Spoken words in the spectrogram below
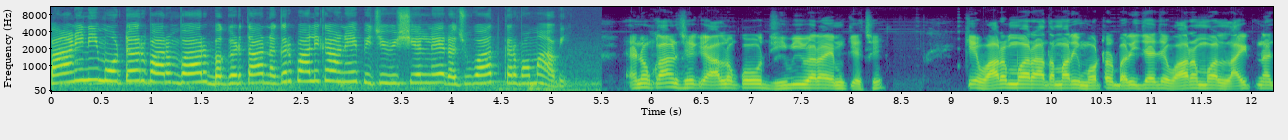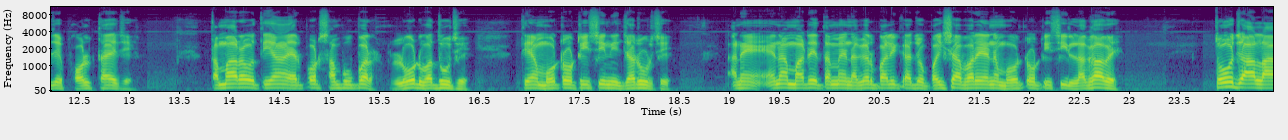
પાણીની મોટર વારંવાર બગડતા નગરપાલિકા અને પીજીવીસીએલને રજૂઆત કરવામાં આવી. એનું કારણ છે કે આ લોકો જીબીવાળા એમ કહે છે કે વારંવાર આ તમારી મોટર બળી જાય છે, વારંવાર લાઇટના જે ફોલ્ટ થાય છે, તમારો ત્યાં એરપોર્ટ સંપ ઉપર લોડ વધુ છે, ત્યાં મોટો ટીસીની જરૂર છે અને એના માટે તમે નગરપાલિકા જો પૈસા ભરે અને મોટો ટીસી લગાવે, તો જ આ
